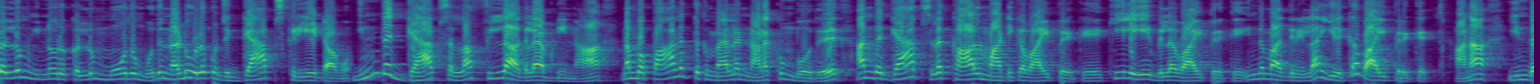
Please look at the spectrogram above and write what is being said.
கல்லும் இன்னொரு கல்லும் மோதும் போது நடுவில் கொஞ்சம் கேப்ஸ் கிரியேட் ஆகும். இந்த கேப்ஸ் எல்லாம் ஃபில் ஆகல அப்படின்னா நம்ம பாலத்துக்கு மேலே நடக்கும்போது அந்த கேப்ஸில் கால் மாட்டிக்க வாய்ப்பு இருக்கு. கீழேயே விழ வாய்ப்பு இருக்குது இந்த மாதிரிலாம் இருக்க வாய்ப்பு இருக்கு ஆனா இந்த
